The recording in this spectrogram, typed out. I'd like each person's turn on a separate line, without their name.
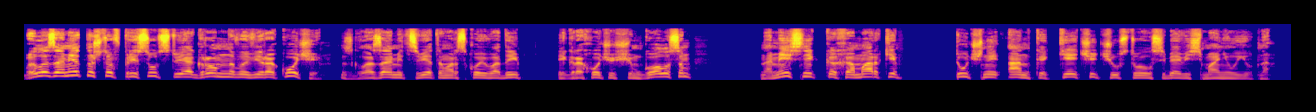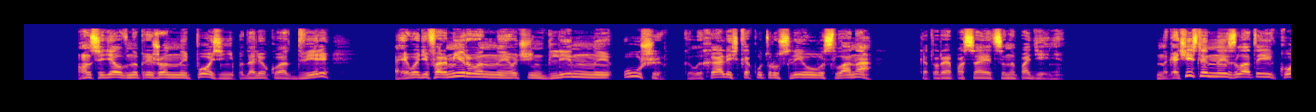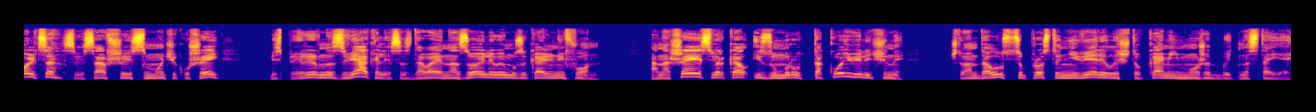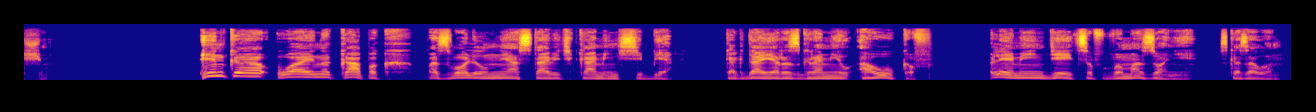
Было заметно, что в присутствии огромного вирокочи с глазами цвета морской воды и грохочущим голосом наместник Кахамарки, тучный Анка Кечи, чувствовал себя весьма неуютно. Он сидел в напряженной позе неподалеку от двери, а его деформированные, очень длинные уши колыхались, как у трусливого слона, который опасается нападения. Многочисленные золотые кольца, свисавшие с мочек ушей, беспрерывно звякали, создавая назойливый музыкальный фон, а на шее сверкал изумруд такой величины, что андалузцу просто не верилось, что камень может быть настоящим. Инка Уайна Капок позволил мне оставить камень себе, когда я разгромил ауков, племя индейцев в Амазонии, — сказал он.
